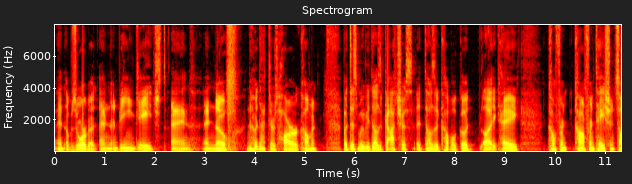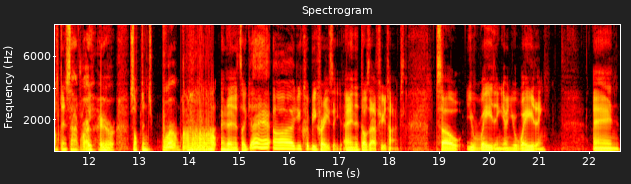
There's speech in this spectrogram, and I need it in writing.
and absorb it and, and be engaged and and know know that there's horror coming. But this movie does gotchas. It does a couple good like, hey, confront confrontation. Something's not right here. Something's and then it's like, yeah, uh, you could be crazy, and it does that a few times. So you're waiting and you're waiting. And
